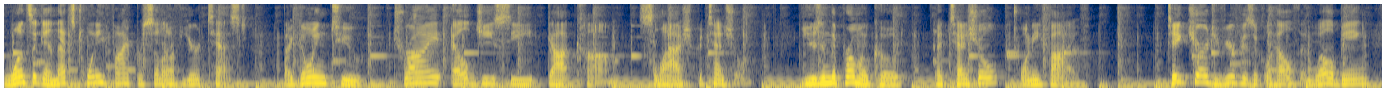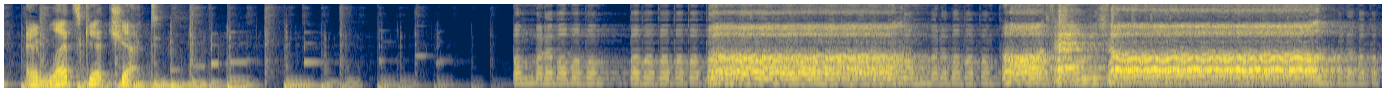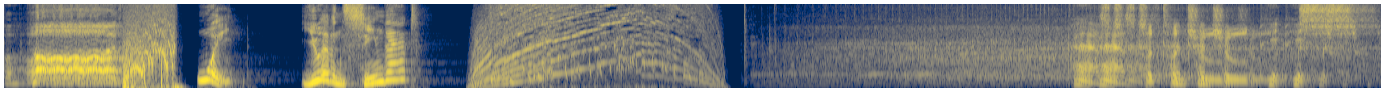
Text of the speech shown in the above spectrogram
Once again, that's 25% off your test by going to trylgc.com slash potential using the promo code potential25. Take charge of your physical health and well-being and let's get checked. Potential. Wait, you haven't seen that? Past, potential, picks.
